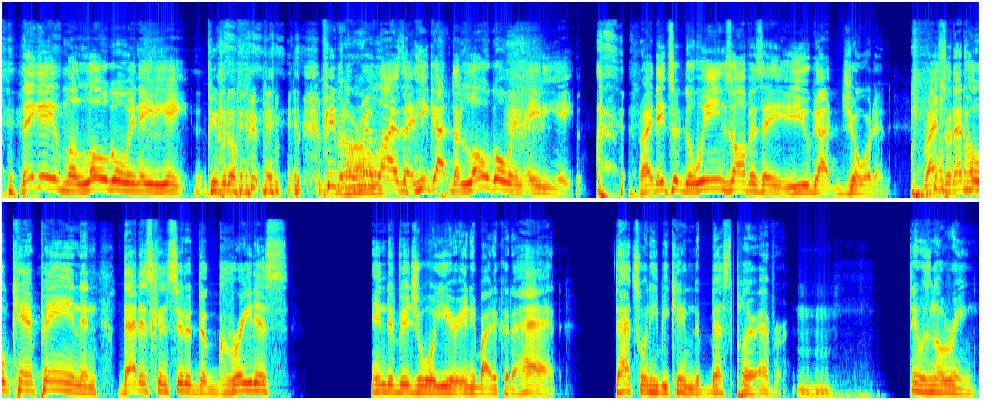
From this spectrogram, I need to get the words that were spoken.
They gave him a logo in 88. People don't people don't realize that he got the logo in 88. Right? They took the wings off and say, You got Jordan. Right? so that whole campaign, and that is considered the greatest individual year anybody could have had. That's when he became the best player ever. hmm There was no ring.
